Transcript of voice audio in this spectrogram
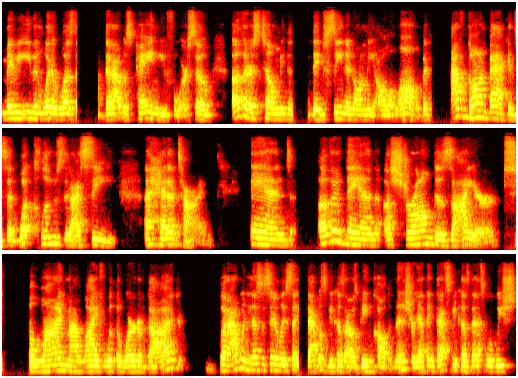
maybe even what it was that, I was paying you for. So others tell me that they've seen it on me all along. But I've gone back and said, What clues did I see ahead of time? And other than a strong desire to align my life with the word of God. But I wouldn't necessarily say that was because I was being called to ministry. I think that's because that's what we, sh-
